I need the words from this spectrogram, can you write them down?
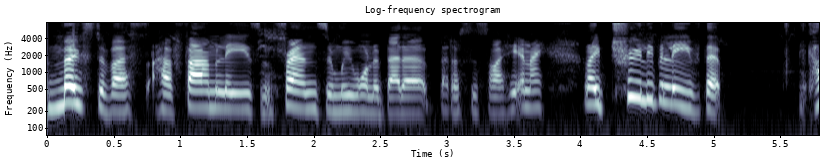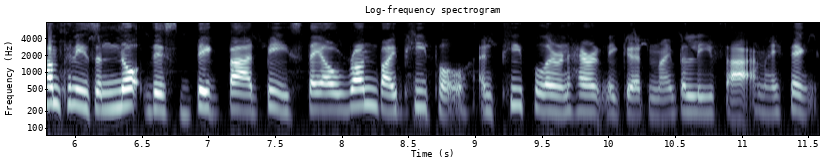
most of us have families and friends, and we want a better, better society. And I, and I truly believe that companies are not this big bad beast. They are run by people, and people are inherently good, and I believe that. And I think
